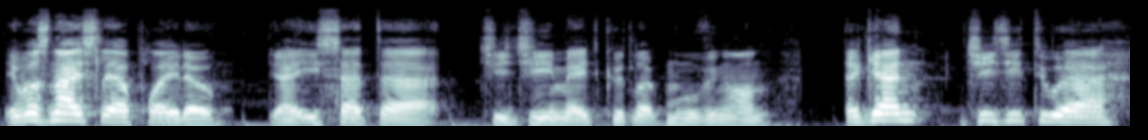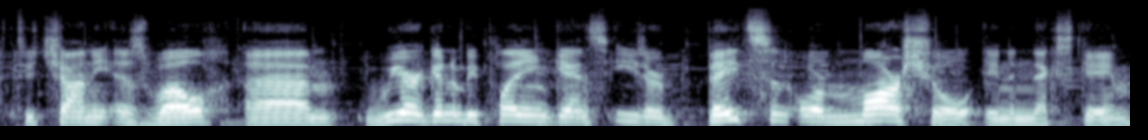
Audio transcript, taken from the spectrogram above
It was nicely outplayed though. Yeah, he said uh, GG mate, good luck moving on. Again, GG to uh, to Cani as well. Um, we are to be playing against either Bateson or Marshall in the next game.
